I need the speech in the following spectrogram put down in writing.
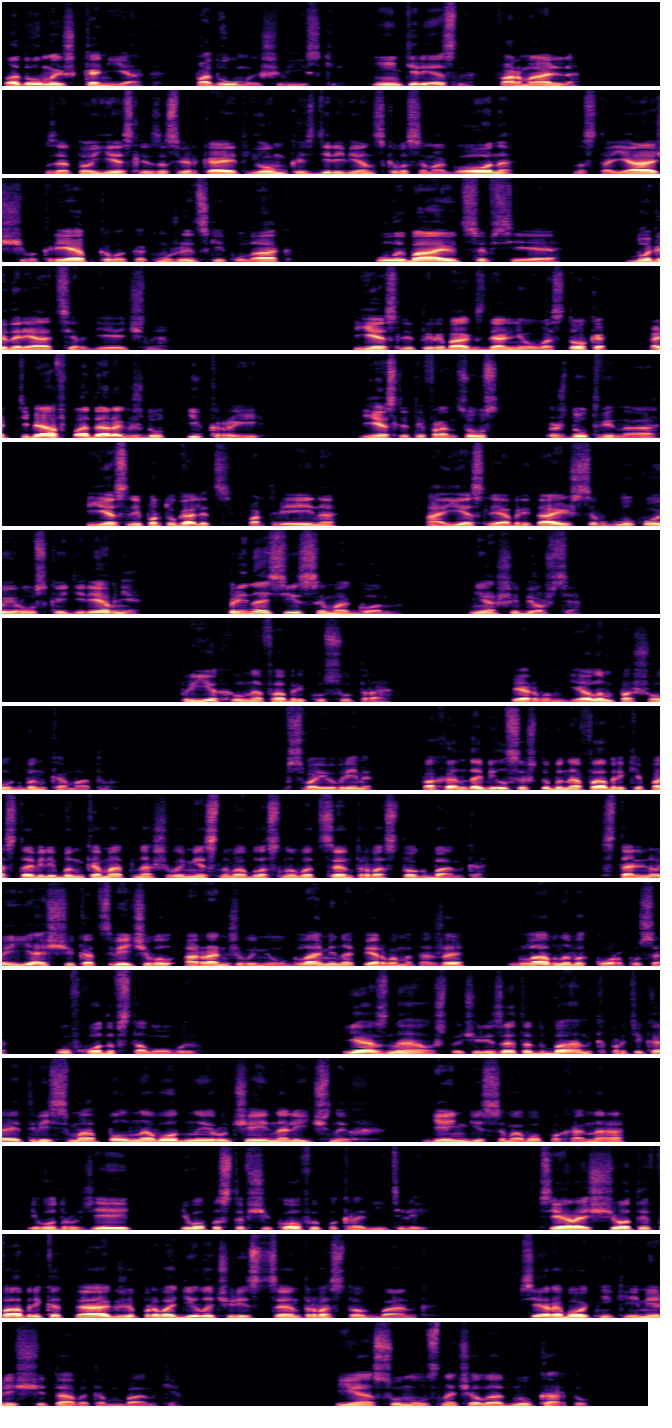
Подумаешь коньяк, подумаешь виски. Неинтересно, формально. Зато если засверкает емкость деревенского самогона, настоящего, крепкого, как мужицкий кулак, улыбаются все, благодарят сердечно. Если ты рыбак с Дальнего Востока, от тебя в подарок ждут икры. Если ты француз, ждут вина. Если португалец — портвейна. А если обретаешься в глухой русской деревне, приноси самогон, не ошибешься. Приехал на фабрику с утра. Первым делом пошел к банкомату. В свое время Пахан добился, чтобы на фабрике поставили банкомат нашего местного областного центра Восток-банка. Стальной ящик отсвечивал оранжевыми углами на первом этаже главного корпуса у входа в столовую. Я знал, что через этот банк протекает весьма полноводный ручей наличных, деньги самого пахана, его друзей, его поставщиков и покровителей. Все расчеты фабрика также проводила через Центр Восток-банк. Все работники имели счета в этом банке. Я сунул сначала одну карту,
